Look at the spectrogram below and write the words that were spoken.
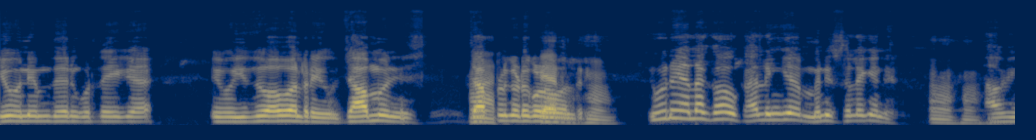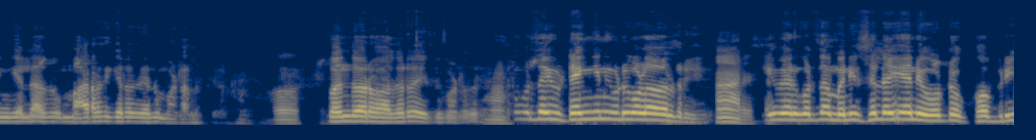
ಇವು ನಿಮ್ದು ಏನ್ ಕೊಡ್ತೇವೆ ಈಗ ಇವು ಇದು ಅವಲ್ರಿ ಇವು ಜಾಮೂನ್ ಜಾಪಲ್ ಗಿಡಗಳು ಅವಲ್ರಿ. ಇವನೇ ಎಲ್ಲ ಕಾವು ಕಾಲಿಂಗೆ ಮನಿ ಸಲಗೇನೆ ಹ್ಮ್ ಹ್ಮ್ ನಾವ್ ಹಿಂಗೆಲ್ಲ ಅದು ಮಾರೋದ್ ಗಿರೋದ್ ಏನು ಮಾಡಲ್ಲ. ಬಂದವರು ಆದ್ರೆ ಇದು ಮಾಡಿದ್ರು ಇವ್ ತೆಂಗಿನ ಗಿಡಗಳು ಅವಲ್ರಿ. ಹಾ ರೀ sir. ಇವೇನ್ ಗೊತ್ತಾ ಮನಿ ಸಲಗೆ ನೀವು ಒಟ್ಟು ಕೊಬ್ಬರಿ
